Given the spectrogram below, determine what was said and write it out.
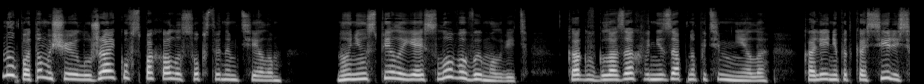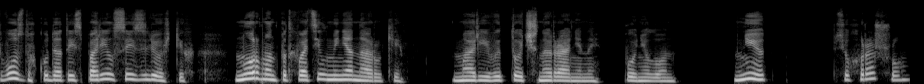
Ну, потом еще и лужайку вспахала собственным телом. Но не успела я и слова вымолвить, как в глазах внезапно потемнело, колени подкосились, воздух куда-то испарился из легких. Норман подхватил меня на руки. «Мари, вы точно ранены», — понял он. «Нет, все хорошо.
